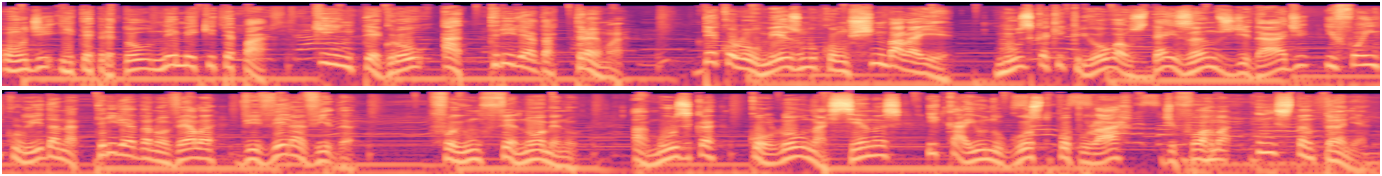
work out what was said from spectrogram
onde interpretou Nemequitepá, que integrou a trilha da trama. Decolou mesmo com Chimbalaê, música que criou aos 10 anos de idade e foi incluída na trilha da novela Viver a Vida. Foi um fenômeno. A música colou nas cenas e caiu no gosto popular de forma instantânea.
